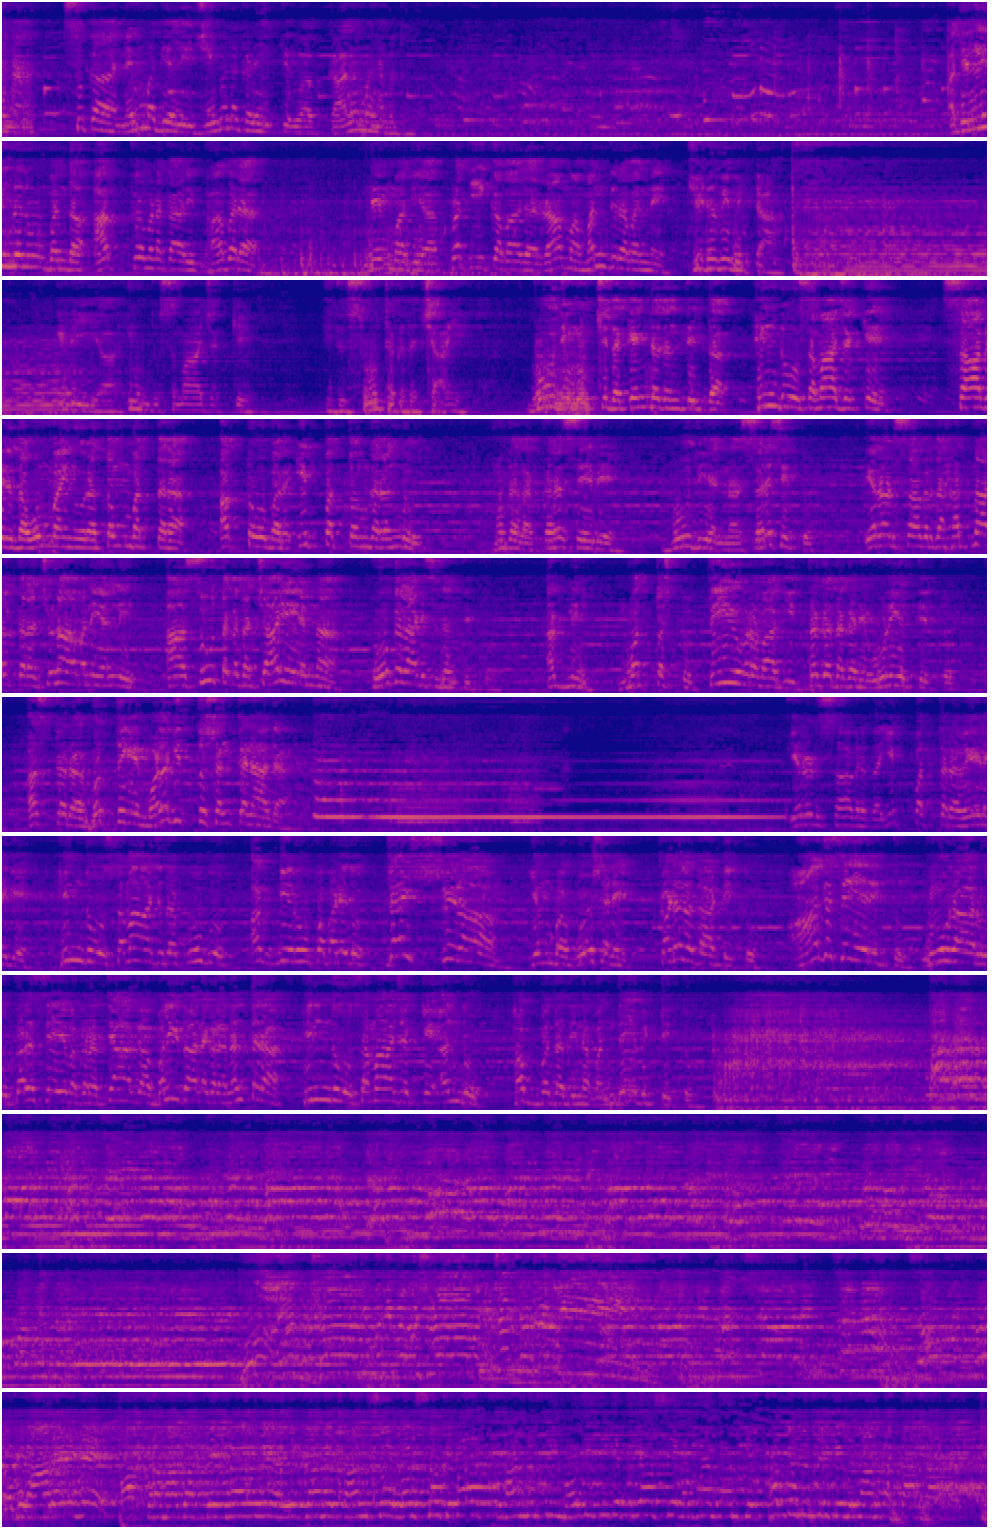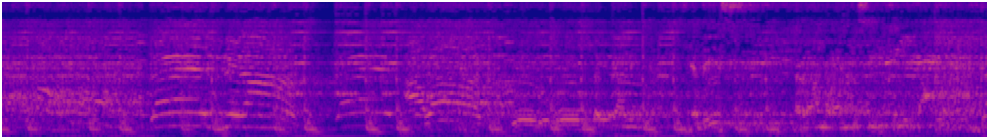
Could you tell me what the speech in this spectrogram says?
ಜನ ಸುಖ ನೆಮ್ಮದಿಯಲ್ಲಿ ಜೀವನ ಕಳೆಯುತ್ತಿರುವ ಕಾಲಮಾನವದು. ಅದೆಲ್ಲಿಂದಲೂ ಬಂದ ಆಕ್ರಮಣಕಾರಿ ಭಾವರ ನೆಮ್ಮದಿಯ ಪ್ರತೀಕವಾದ ರಾಮ ಮಂದಿರವನ್ನೇ ಕೆಡವಿ ಬಿಟ್ಟ. ಇಡೀ ಹಿಂದೂ ಸಮಾಜಕ್ಕೆ ಇದು ಸೂತಕದ ಛಾಯೆ. ಬೂದಿ ಮುಚ್ಚಿದ ಕೆಂಡದಂತಿದ್ದ ಹಿಂದೂ ಸಮಾಜಕ್ಕೆ ಸಾವಿರದ ಒಂಬೈನೂರ ತೊಂಬತ್ತರ ಅಕ್ಟೋಬರ್ ಇಪ್ಪತ್ತೊಂದರಂದು ಮೊದಲ ಕರಸೇವೆ ಬೂದಿಯನ್ನ ಸರಿಸಿತ್ತು. ಎರಡು ಸಾವಿರದ ಹದಿನಾಲ್ಕರ ಚುನಾವಣೆಯಲ್ಲಿ ಆ ಸೂತಕದ ಛಾಯೆಯನ್ನ ಹೋಗಲಾಡಿಸಿದಂತಿತ್ತು. ಅಗ್ನಿ ಮತ್ತಷ್ಟು ತೀವ್ರವಾಗಿ ದಗದಗನೆ ಉರಿಯುತ್ತಿತ್ತು. ಅಷ್ಟರ ಹೊತ್ತಿಗೆ ಮೊಳಗಿತ್ತು ಶಂಕನಾದ ಎರಡು ಸಾವಿರದ ಇಪ್ಪತ್ತರ ವೇಳೆಗೆ ಹಿಂದೂ ಸಮಾಜದ ಕೂಗು ಅಗ್ನಿ ರೂಪ ಪಡೆದು ಜೈ ಶ್ರೀರಾಮ್ ಎಂಬ ಘೋಷಣೆ ಕಡಲ ದಾಟಿತ್ತು. ಆಗ ಸೇರಿತ್ತು. ನೂರಾರು ಕರಸೇವಕರ ತ್ಯಾಗ ಬಲಿದಾನಗಳ ನಂತರ ಹಿಂದೂ ಸಮಾಜಕ್ಕೆ ಅಂದು ಹಬ್ಬದ ದಿನ ಬಂದೇ ಬಿಟ್ಟಿತ್ತು. आप देख रहे होंगे अयोध्या में 500 वर्षों के बाद प्रधानमंत्री मोदी जी के प्रयास से भगवान राम के भव्य मंदिर के निर्माण का कार्य जय श्री राम आवाज़। यह देश राम राम सीख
